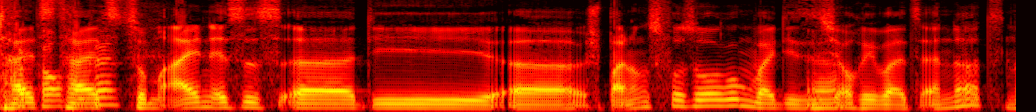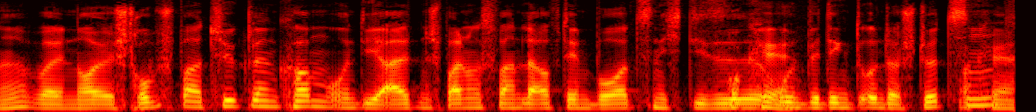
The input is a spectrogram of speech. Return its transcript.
Teils, teils. kann? Zum einen ist es äh, die äh, Spannungsversorgung, weil die sich Ja. auch jeweils ändert, ne? weil neue Stromsparzyklen kommen und die alten Spannungswandler auf den Boards nicht diese Okay. unbedingt unterstützen. Okay.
